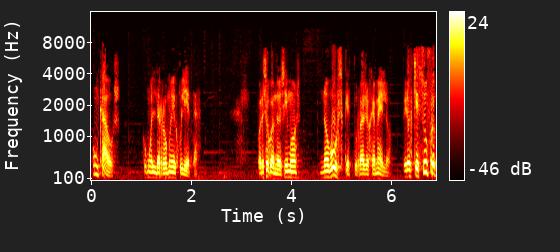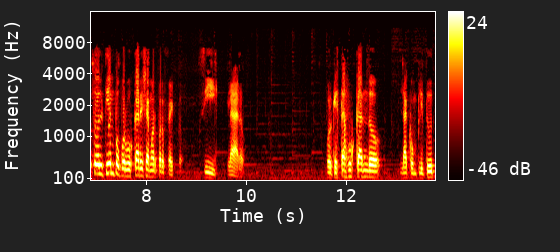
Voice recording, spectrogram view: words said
un caos, como el de Romeo y Julieta. Por eso cuando decimos no busques tu rayo gemelo, pero es que sufro todo el tiempo por buscar ese amor perfecto. Sí, claro. Porque estás buscando la completud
